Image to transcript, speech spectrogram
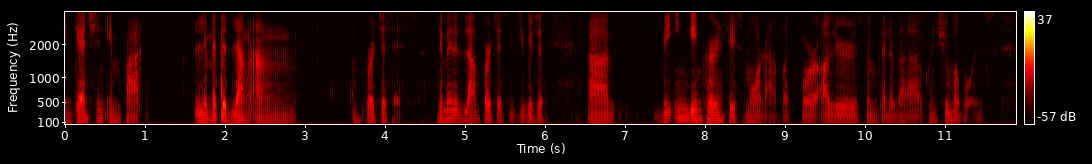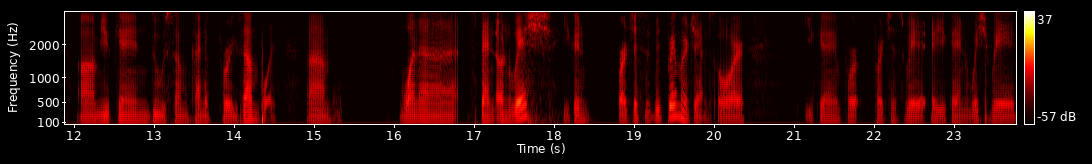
In Genshin Impact, limited lang ang ang purchases. Limited lang ang purchases. You could just um, the in-game currency is more, uh, but for other some kind of uh, consumables, um, you can do some kind of, for example, um, wanna spend on Wish, you can purchase it with Primer Gems, or you can pur- purchase with, uh, you can wish with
